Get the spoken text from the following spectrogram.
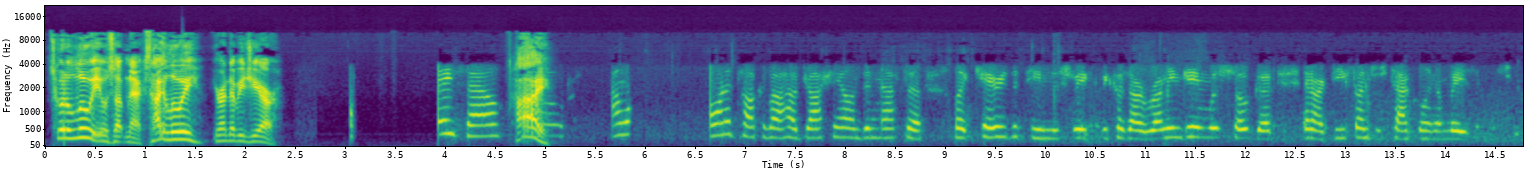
Let's go to Louie, who's up next. Hi, Louie. You're on WGR. Hey, Sal. Hi. So, I want I want to talk about how Josh Allen didn't have to like carry the team this week because our running game was so good and our defense was tackling amazing this week.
